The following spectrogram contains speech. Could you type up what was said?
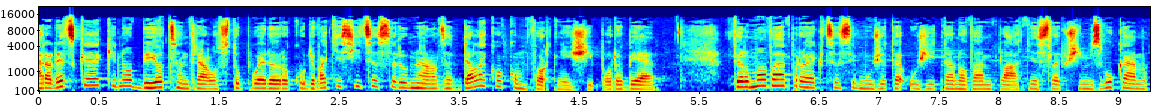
Hradecké kino Biocentral vstupuje do roku 2017 v daleko komfortnější podobě. Filmové projekce si můžete užít na novém plátně s lepším zvukem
